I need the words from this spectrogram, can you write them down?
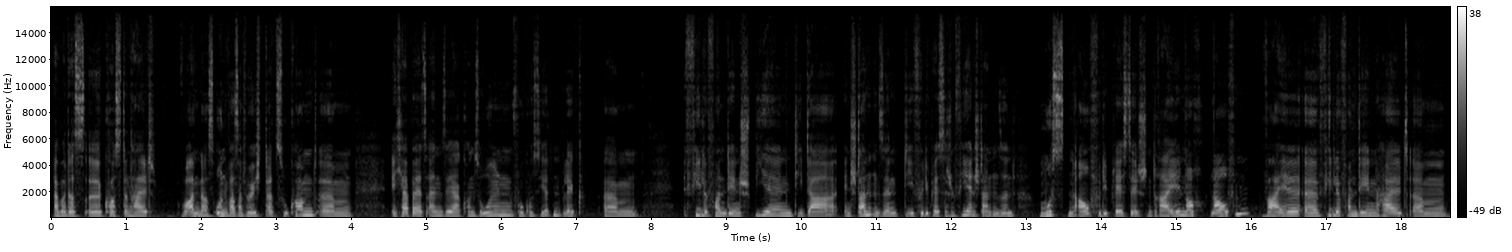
Aber das äh, kostet dann halt woanders. Und was natürlich dazu kommt, ähm, ich habe jetzt einen sehr konsolenfokussierten Blick. Ähm, viele von den Spielen, die da entstanden sind, die für die PlayStation 4 entstanden sind, mussten auch für die PlayStation 3 noch laufen, weil äh, viele von denen halt, ähm,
